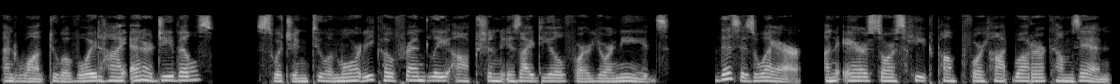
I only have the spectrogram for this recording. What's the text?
And want to avoid high energy bills? Switching to a more eco friendly option is ideal for your needs. This is where an air source heat pump for hot water comes in.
